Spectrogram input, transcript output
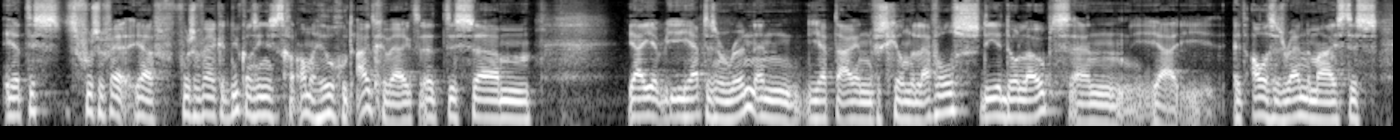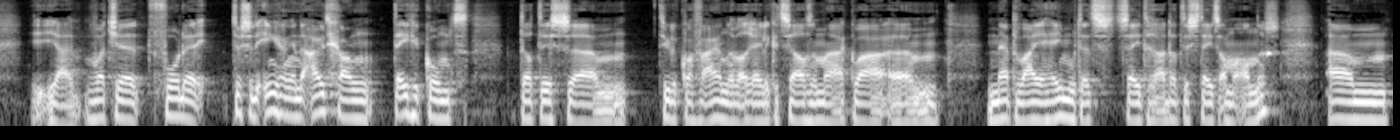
ja, het is voor zover, ja, voor zover ik het nu kan zien, is het gewoon allemaal heel goed uitgewerkt. Het is, um, ja, je, je hebt dus een run en je hebt daarin verschillende levels die je doorloopt. En ja, het, alles is randomized. Dus ja, wat je voor de, tussen de ingang en de uitgang tegenkomt, dat is um, natuurlijk qua vijanden wel redelijk hetzelfde. Maar qua um, map waar je heen moet, et cetera, dat is steeds allemaal anders. Um,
